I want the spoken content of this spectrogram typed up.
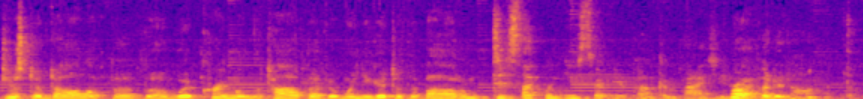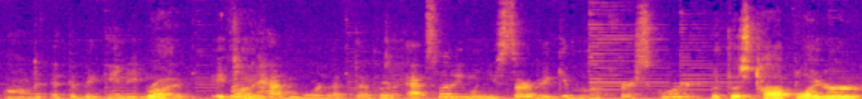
just a dollop of uh, whipped cream on the top of it when you get to the bottom. Just like when you serve your pumpkin pies, you Right. don't put it on on at the beginning. Right, If you have more left over, absolutely. When you serve it, give them a fresh squirt. But this top layer,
